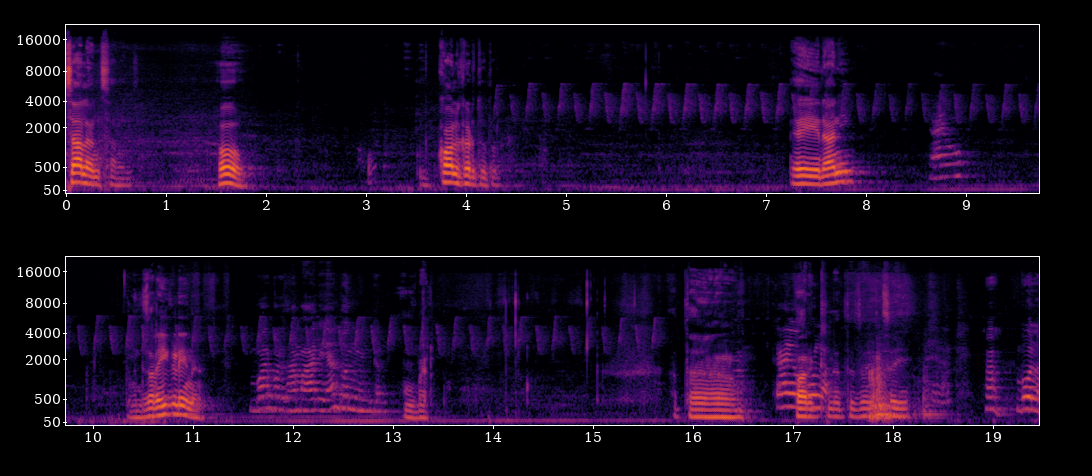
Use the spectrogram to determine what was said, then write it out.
चालेल चालेल हो. कॉल करतो तुला. ए राणी. काय हो? जरा इकडे ना. बरं बरं थांबा आली हा दोन मिनिटं. बर. आता काय हो, पार्कला तर जायचं आहे हां बोला.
